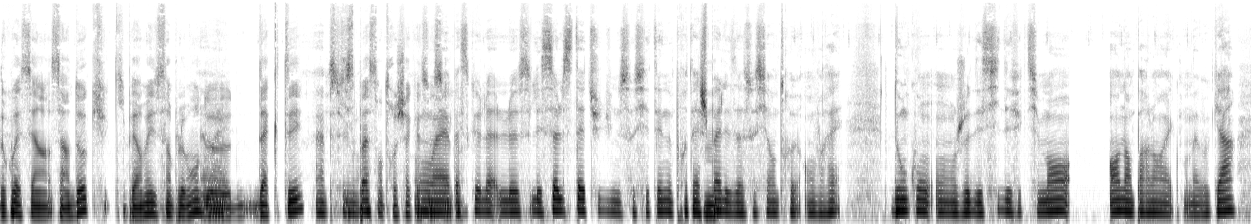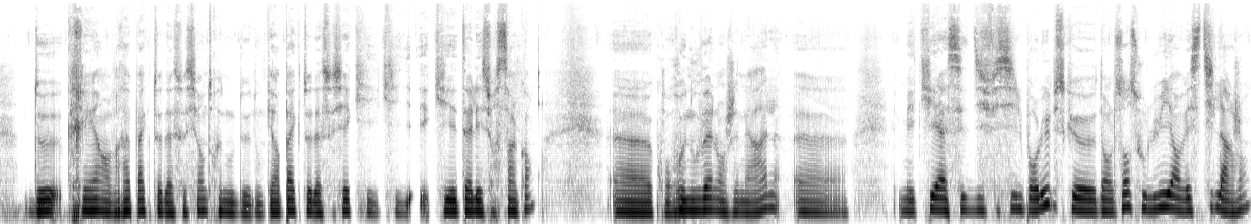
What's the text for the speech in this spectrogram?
donc ouais, c'est un, c'est un doc qui permet simplement Ouais. d'acter ce qui se passe entre chaque associé. Ouais, parce que la- le- les seuls statuts d'une société ne protègent pas Mm. les associés entre eux en vrai. Donc, on, on- je décide effectivement, en en parlant avec mon avocat, de créer un vrai pacte d'associés entre nous deux. Donc, un pacte d'associés qui, qui, qui est allé sur cinq ans, euh, qu'on renouvelle en général, euh, mais qui est assez difficile pour lui, puisque dans le sens où lui investit de l'argent,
